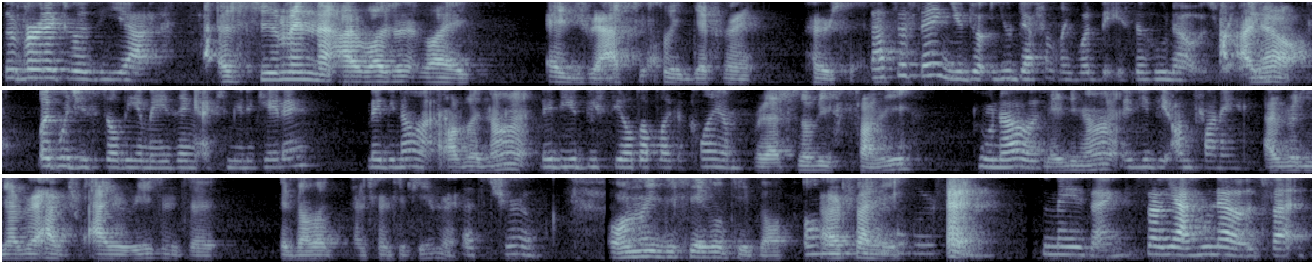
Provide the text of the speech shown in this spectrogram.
The verdict was yes. Assuming that I wasn't like a drastically different person. That's the thing. You do, you definitely would be. So who knows? Really? I know. Like, would you still be amazing at communicating? Maybe not. Probably not. Maybe you'd be sealed up like a clam. Would I still be funny? Who knows? Maybe not. Maybe you'd be unfunny. I would never have had a reason to develop a sense of humor. That's true. Only disabled people Only are disabled funny. people are funny. It's amazing. So yeah, who knows? But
